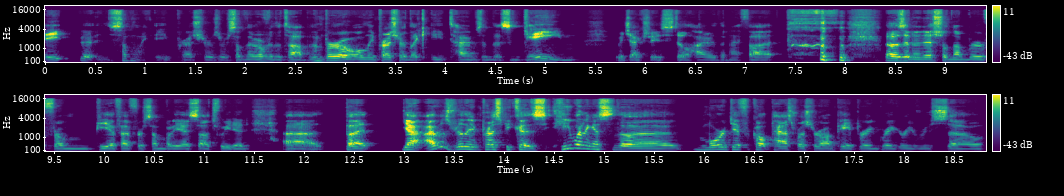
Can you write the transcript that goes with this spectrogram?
Eight uh, something like eight pressures or something over the top. And Burrow only pressured like eight times in this game, which actually is still higher than I thought. that was an initial number from PFF or somebody I saw tweeted. Uh, but yeah, I was really impressed because he went against the more difficult pass rusher on paper in Gregory Rousseau,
